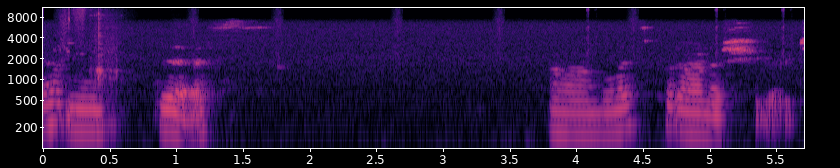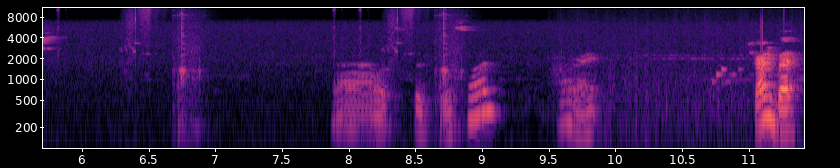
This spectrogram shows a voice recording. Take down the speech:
don't need this. Um, let's put on a shirt. Uh, let's put this one. Alright. Trying back.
